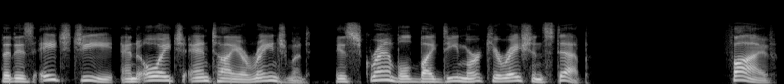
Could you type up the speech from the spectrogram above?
that is Hg and OH anti-arrangement, is scrambled by demercuration step. 5.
